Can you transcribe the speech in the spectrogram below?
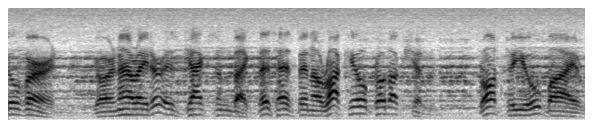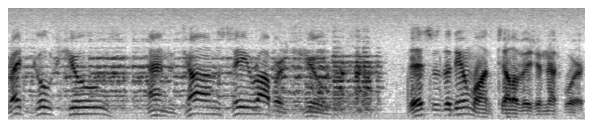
Silverne. Your narrator is Jackson Beck. This has been a Rock Hill production, brought to you by Red Goose Shoes and John C. Roberts Shoes. This is the Dumont Television Network.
